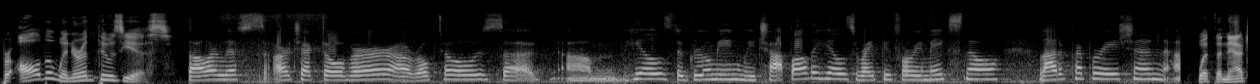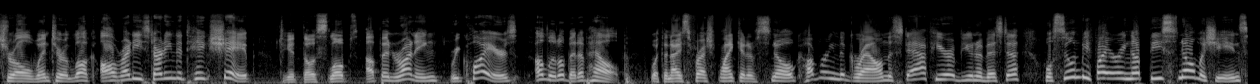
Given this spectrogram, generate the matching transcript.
for all the winter enthusiasts. All our lifts are checked over, uh, rope tows, uh, um, hills, the grooming. We chop all the hills right before we make snow. A lot of preparation. With the natural winter look already starting to take shape, to get those slopes up and running requires a little bit of help. With a nice fresh blanket of snow covering the ground, the staff here at Buena Vista will soon be firing up these snow machines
